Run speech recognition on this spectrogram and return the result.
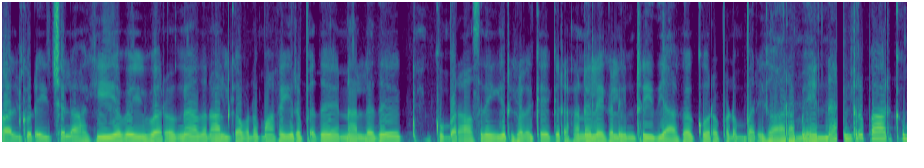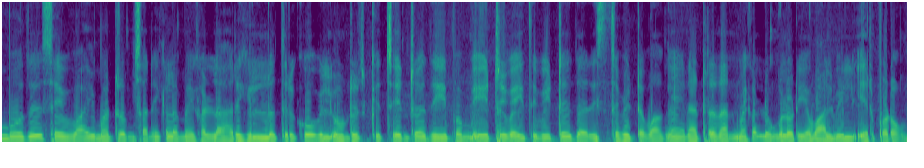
கால் குடைச்சல் ஆகியவை வருங்க. அதனால் கவனமாக இருப்பது நல்லது. கும்பராசினியர்களுக்கு கிரகநிலை நிலைகளின் ரீதியாக கூறப்படும் பரிகாரம் என்ன? என்று பார்க்கும்போது செவ்வாய் மற்றும் சனிக்கிழமைகளில் அருகிலுள்ள திருக்கோவில் ஒன்றிற்கு சென்று தீபம் ஏற்றி வைத்துவிட்டு தரிசித்துவிட்டு வாங்க. எண்ணற்ற நன்மைகள் உங்களுடைய வாழ்வில் ஏற்படும்.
